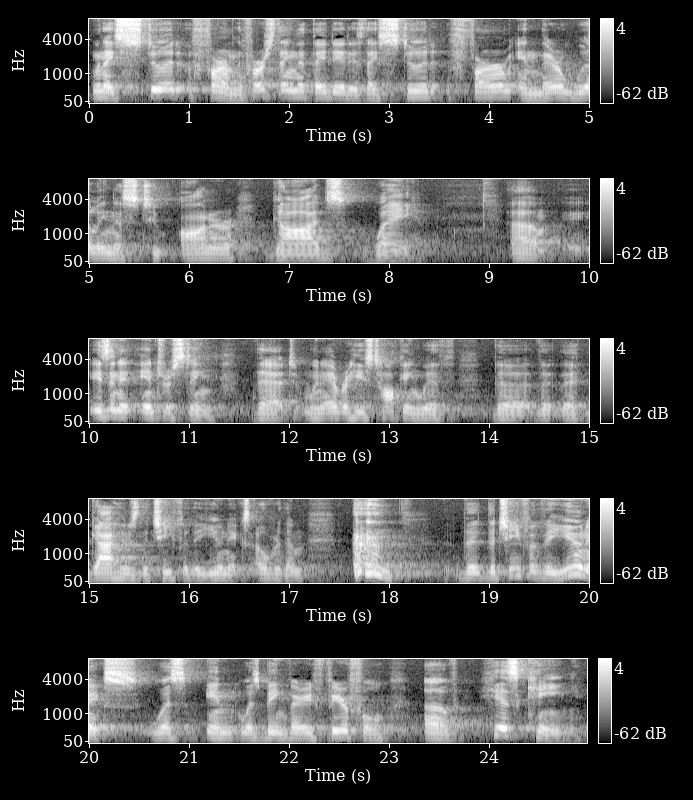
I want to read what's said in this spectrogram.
when they stood firm, the first thing that they did is they stood firm in their willingness to honor God's way. Um, isn't it interesting that whenever he's talking with the, the, the guy who's the chief of the eunuchs over them, the, the chief of the eunuchs was, in, was being very fearful of his king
